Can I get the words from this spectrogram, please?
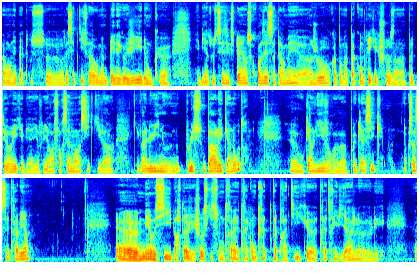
on n'est pas, tous euh, réceptifs aux mêmes pédagogies, et donc euh, eh bien, toutes ces expériences croisées, ça permet euh, un jour, quand on n'a pas compris quelque chose un peu théorique, eh bien, il y aura forcément un site qui va, qui va lui, nous, plus nous parler qu'un autre, ou qu'un livre plus classique. Donc ça, c'est très bien. Mais aussi, il partage des choses qui sont très, très concrètes, très pratiques, très triviales. les, euh,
